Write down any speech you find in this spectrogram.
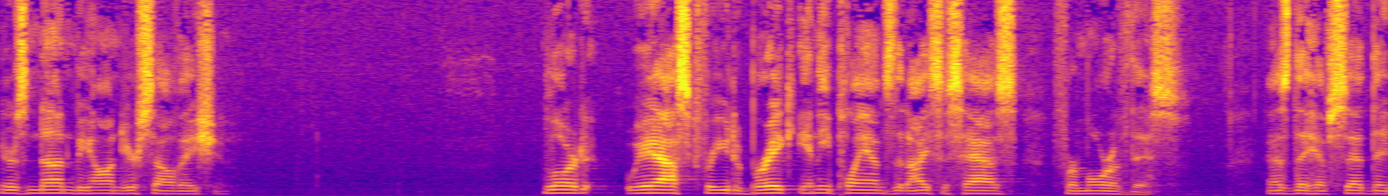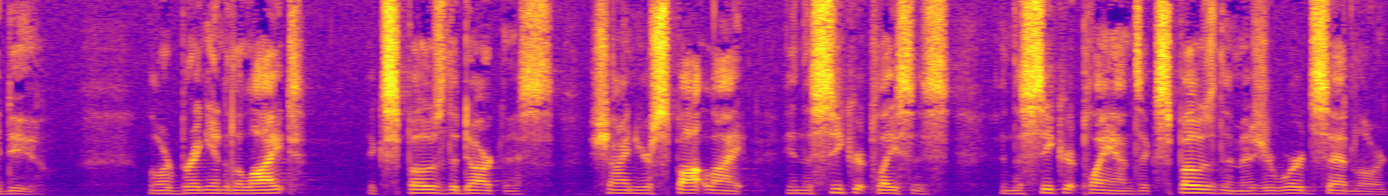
There's none beyond your salvation. Lord, we ask for you to break any plans that ISIS has for more of this, as they have said they do. Lord, bring into the light, expose the darkness, shine your spotlight in the secret places, in the secret plans, expose them, as your word said, Lord,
